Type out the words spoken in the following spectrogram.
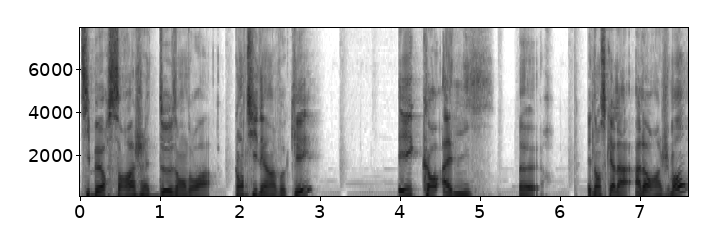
Tiber s'enrage à deux endroits. Quand il est invoqué et quand Annie meurt. Et dans ce cas-là, à l'enragement,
